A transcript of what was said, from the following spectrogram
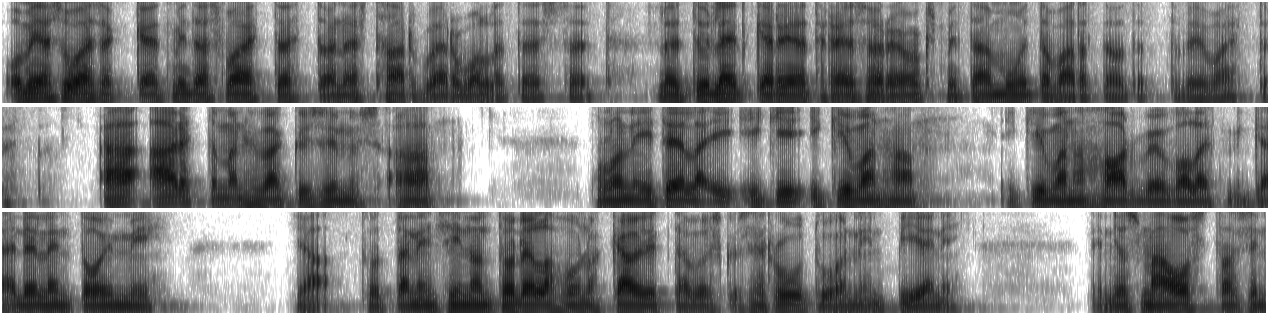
omia suosikkeja, että mitäs vaihtoehtoja näistä hardware-walleteista? Että löytyy Ledger ja Trezor, onko mitään muita varteutettavia vaihtoehtoja? Äärettömän hyvä kysymys. Ää, mulla on itsellä iki, ikivanha, ikivanha hardware wallet, mikä edelleen toimii. Ja tuota, niin siinä on todella huono käytettävyys, kun se ruutu on niin pieni. Niin jos mä ostaisin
